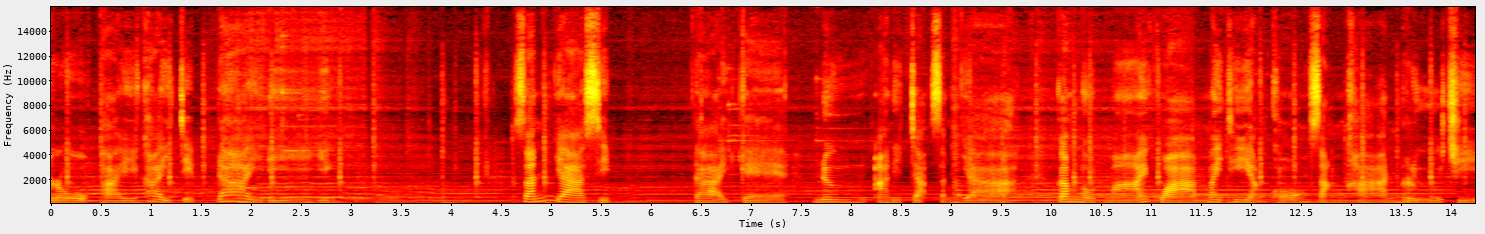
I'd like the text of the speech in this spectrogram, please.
โรคภัยไข้เจ็บได้ดียิ่ง สัญญาสิบได้แก่หนึ่งอนิจจสัญญา กำหนดหมายความไม่เที่ยงของสังขารหรือชี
